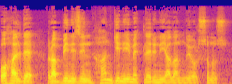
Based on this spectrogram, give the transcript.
O halde Rabbinizin hangi nimetlerini yalanlıyorsunuz?''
